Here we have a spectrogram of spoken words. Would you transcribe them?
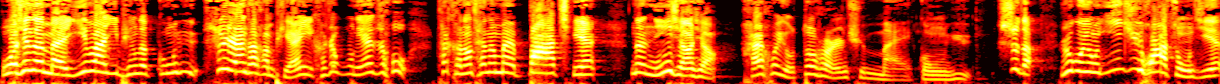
我现在买一万一平的公寓，虽然它很便宜，可是五年之后它可能才能卖八千。那您想想，还会有多少人去买公寓？是的，如果用一句话总结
